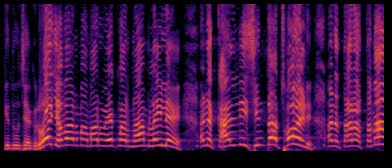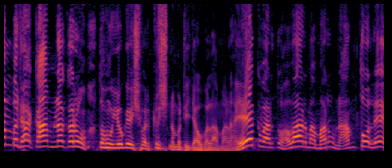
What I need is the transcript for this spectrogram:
કીધું છે કે, રોજ હવારમાં મારું એકવાર નામ લઈ લે અને કાલની ચિંતા છોડ અને તારા તમામ બધા કામ ન કરું તો હું યોગેશ્વર કૃષ્ણ મટી જાઉં, ભલા માણા એકવાર તું હવારમાં મારું નામ તો લે.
